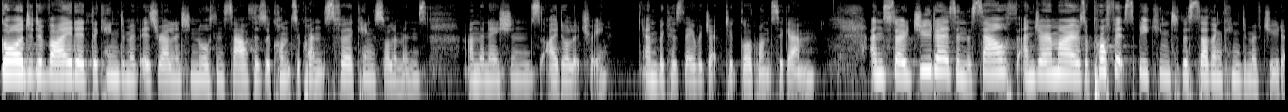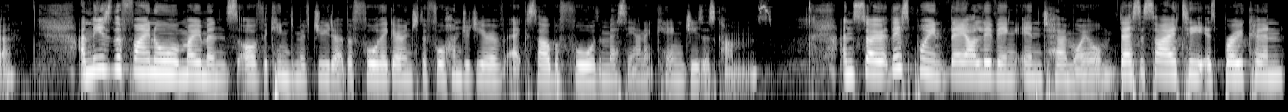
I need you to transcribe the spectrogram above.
God divided the kingdom of Israel into north and south as a consequence for King Solomon's and the nation's idolatry and because they rejected God once again. And so Judah is in the south, and Jeremiah is a prophet speaking to the southern kingdom of Judah. And these are the final moments of the kingdom of Judah before they go into the 400 year of exile before the messianic king Jesus comes. And so at this point, they are living in turmoil. Their society is broken.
